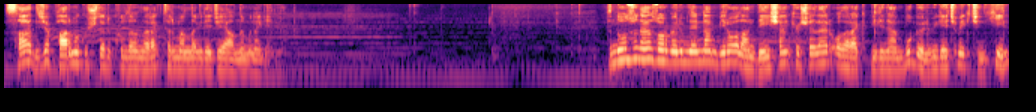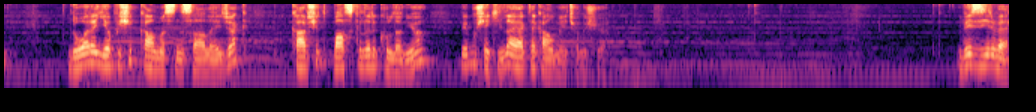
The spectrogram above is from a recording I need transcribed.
sadece parmak uçları kullanılarak tırmanılabileceği anlamına geliyor. The en zor bölümlerinden biri olan değişen köşeler olarak bilinen bu bölümü geçmek için Hill, duvara yapışık kalmasını sağlayacak karşıt baskıları kullanıyor ve bu şekilde ayakta kalmaya çalışıyor. Ve zirve.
